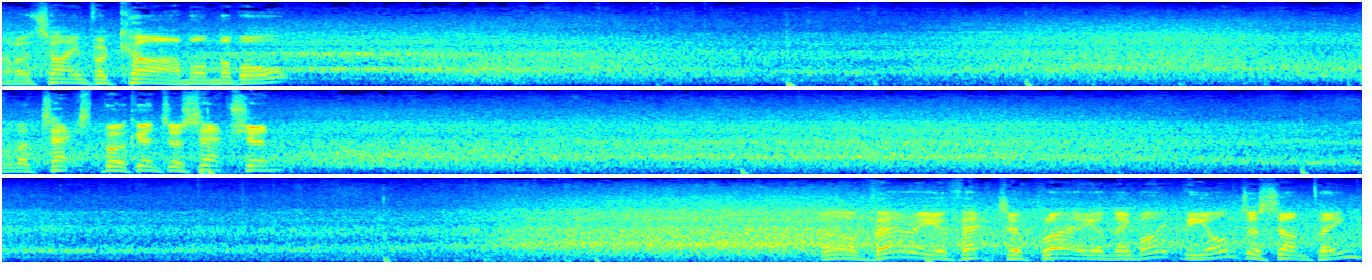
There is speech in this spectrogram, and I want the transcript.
And a time for calm on the ball. Well, a textbook interception. Well, very effective play, and they might be onto something.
